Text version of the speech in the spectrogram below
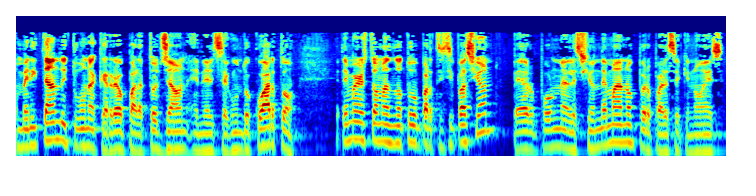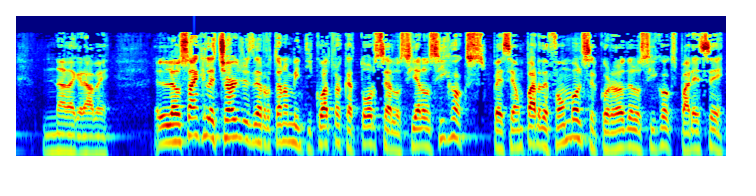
meritando y tuvo una carrera para touchdown en el segundo cuarto. Etemeris Thomas no tuvo participación, pero por una lesión de mano, pero parece que no es nada grave. Los Angeles Chargers derrotaron 24 a 14 a los Seattle Seahawks. Pese a un par de fumbles, el corredor de los Seahawks parece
